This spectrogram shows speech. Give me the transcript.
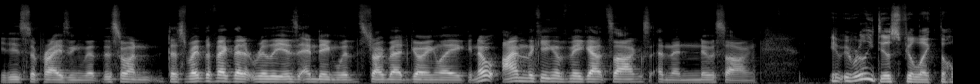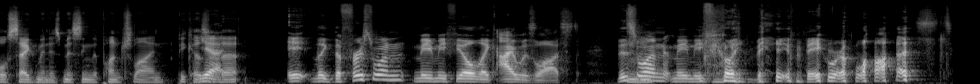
it is surprising that this one, despite the fact that it really is ending with Strong Bad going like, "No, I'm the king of makeout songs," and then no song. It, it really does feel like the whole segment is missing the punchline because Yeah. of that. It like the first one made me feel like I was lost. This one made me feel like they they were lost.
